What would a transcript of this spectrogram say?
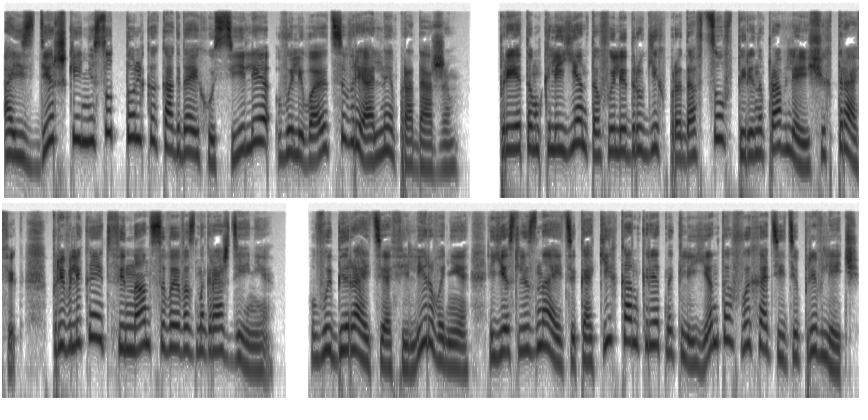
а издержки несут только, когда их усилия выливаются в реальные продажи. При этом клиентов или других продавцов, перенаправляющих трафик, привлекает финансовое вознаграждение. Выбирайте аффилирование, если знаете, каких конкретно клиентов вы хотите привлечь.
